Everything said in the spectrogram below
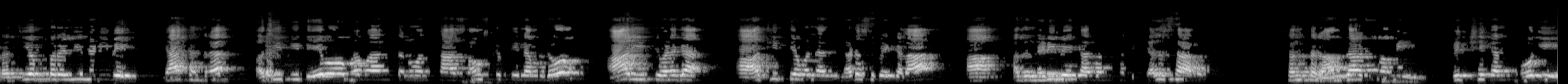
ಪ್ರತಿಯೊಬ್ಬರಲ್ಲಿ ನಡಿಬೇಕು. ಯಾಕಂದ್ರ ಅತಿಥಿ ದೇವೋಭವ ಅಂತನ್ನುವಂತಹ ಸಂಸ್ಕೃತಿ ನಮ್ದು ಆ ರೀತಿ ಒಳಗ ಆ ಆತಿಥ್ಯವನ್ನ ನಡೆಸಬೇಕಲ್ಲ, ಆ, ಅದು ನಡಿಬೇಕಾದಂತ ಕೆಲಸ ಸಂತ ರಾಮದಾಸ್ ಸ್ವಾಮಿ ಭಿಕ್ಷೆಗಂತ ಹೋಗಿ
